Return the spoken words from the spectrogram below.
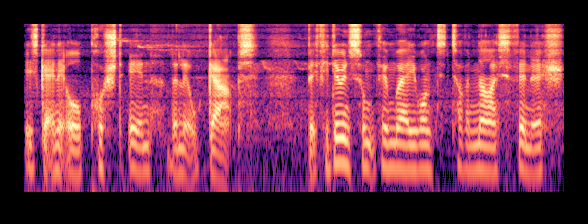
is getting it all pushed in the little gaps. But if you're doing something where you want it to have a nice finish,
